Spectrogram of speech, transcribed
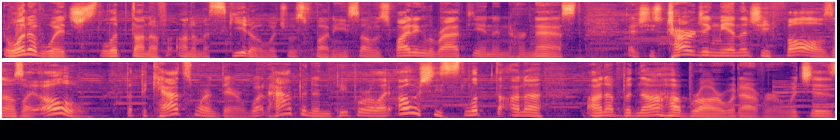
one of which slipped on a, on a mosquito, which was funny. So I was fighting the Rathian in her nest and she's charging me and then she falls. And I was like, oh, but the cats weren't there. What happened? And people were like, "Oh, she slipped on a on a Bnahabra or whatever." Which is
